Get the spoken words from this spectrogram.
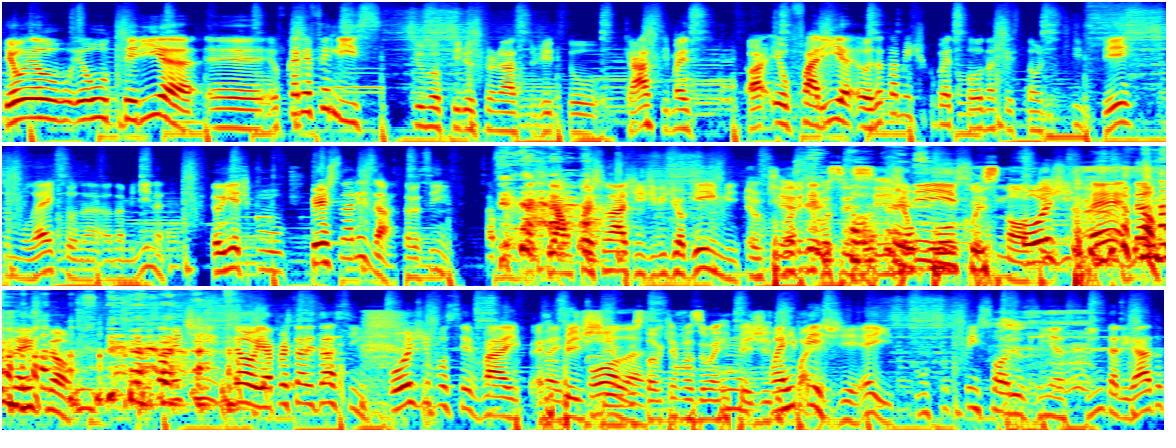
Eu, eu, eu teria. é, eu ficaria feliz se o meu filho se tornasse do jeito que eu ficasse, mas ah, eu faria exatamente o que o Beto falou na questão de se ver no moleque ou na, ou na menina. Eu ia, tipo, personalizar, sabe assim? Você criar um personagem de videogame? Eu quero que você Isso. seja um pouco snob. Hoje, é, não, não é isso não. Principalmente, não, eu ia personalizar assim. Hoje você vai pra RPG, o escola... Gustavo quer fazer um RPG um, do um pai. RPG, é isso. Um suspensóriozinho assim, tá ligado?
